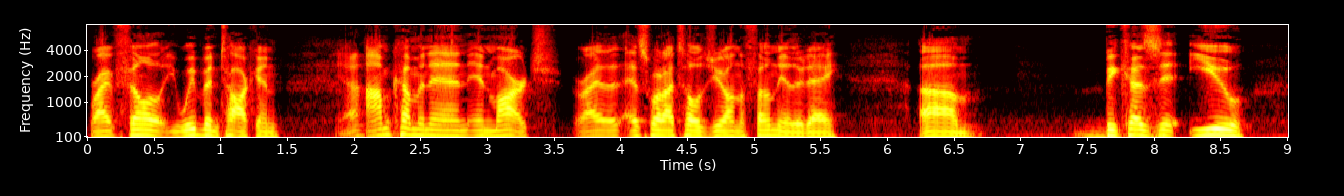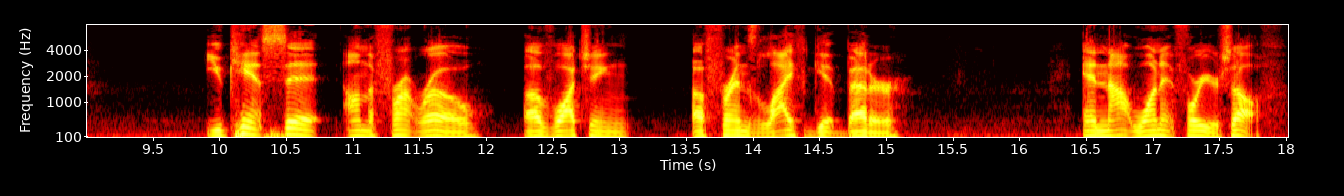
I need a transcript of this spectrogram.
right? Phil, we've been talking. Yeah. I'm coming in in March, right? That's what I told you on the phone the other day. Um, because it, you you can't sit on the front row of watching a friend's life get better and not want it for yourself.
